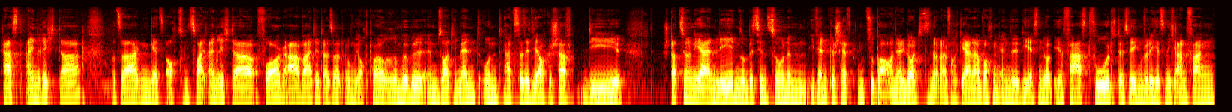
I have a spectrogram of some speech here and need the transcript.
Ersteinrichter sozusagen jetzt auch zum Zweiteinrichter vorgearbeitet, also hat irgendwie auch teurere Möbel im Sortiment und hat es tatsächlich auch geschafft, die stationären Läden so ein bisschen zu einem Eventgeschäft umzubauen. Ja, die Leute sind dort einfach gerne am Wochenende, die essen dort ihr Fastfood. Deswegen würde ich jetzt nicht anfangen,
